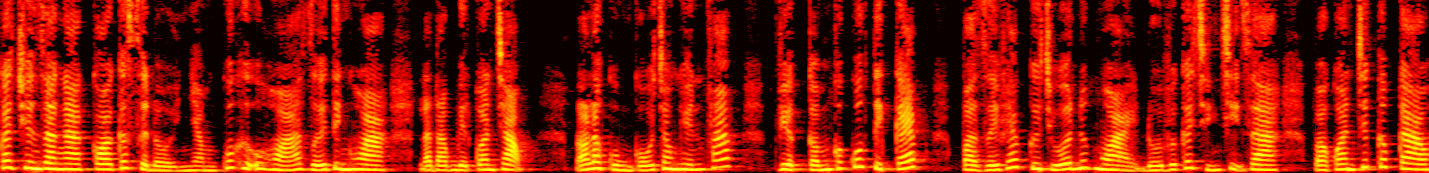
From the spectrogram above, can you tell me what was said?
các chuyên gia Nga coi các sửa đổi nhằm quốc hữu hóa giới tinh hoa là đặc biệt quan trọng, đó là củng cố trong hiến pháp việc cấm có quốc tịch kép và giấy phép cư trú ở nước ngoài đối với các chính trị gia và quan chức cấp cao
